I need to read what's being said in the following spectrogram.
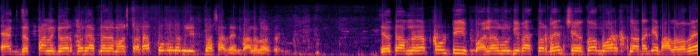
এক জগ পানি দেওয়ার পরে আপনারা মশলাটা পনেরো মিনিট কষাবেন ভালোভাবে। যেহেতু আপনারা পোলট্রি ব্রয়লার মুরগি ভাগ করবেন, সেহেতু মশলাটাকে ভালোভাবে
